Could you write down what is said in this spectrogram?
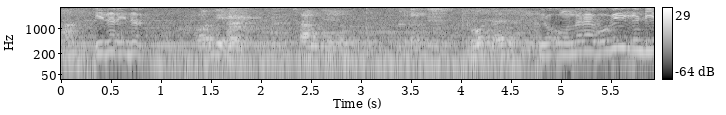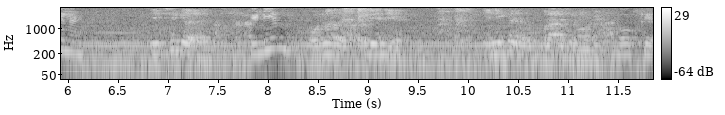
ہاں؟ ادھر ادھر۔ भी इंडियन है रेस्टोरेंट में बहुत है बहुत है नहीं इधर अभी इधर हाँ इधर इधर और भी है सामने जो बहुत है जो ओनर है वो भी इंडियन है इसी का है इंडियन ओनर इंडियन ही है इन्हीं का ब्रांच है वहाँ भी ओके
